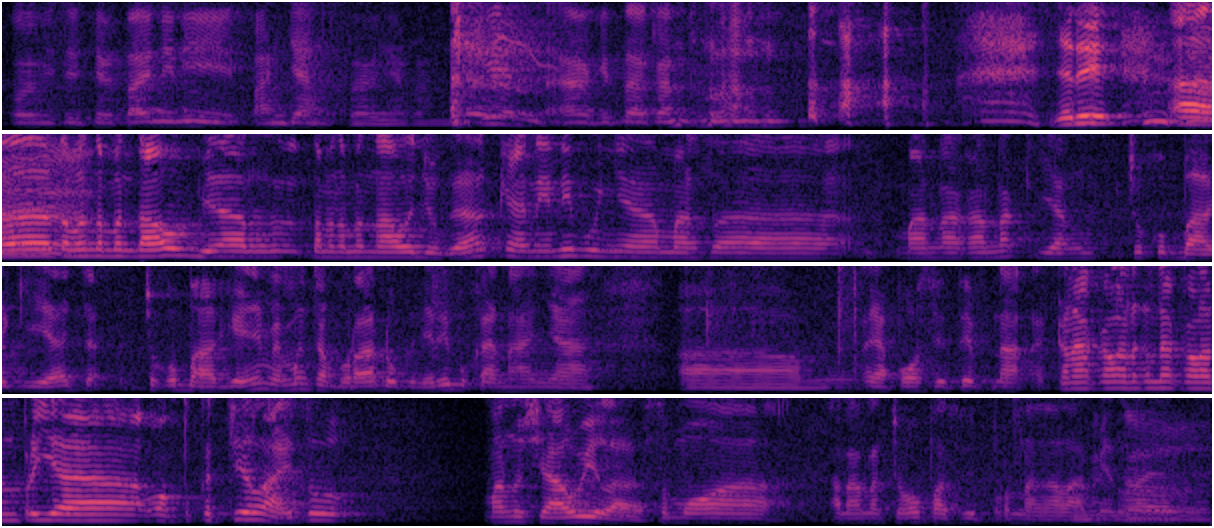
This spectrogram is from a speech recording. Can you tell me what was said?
kalau bisa ceritain ini panjang story-nya bang. Mungkin eh, kita akan pulang. jadi eh, Nah, iya. teman-teman tahu biar teman-teman tahu juga Ken ini punya masa anak-anak yang cukup bahagia cukup bahagianya memang campur aduk jadi bukan hanya em, ya positif nah kenakalan-kenakalan pria waktu kecil lah itu manusiawi lah semua anak-anak cowok pasti pernah ngalamin lah ya. Betul.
